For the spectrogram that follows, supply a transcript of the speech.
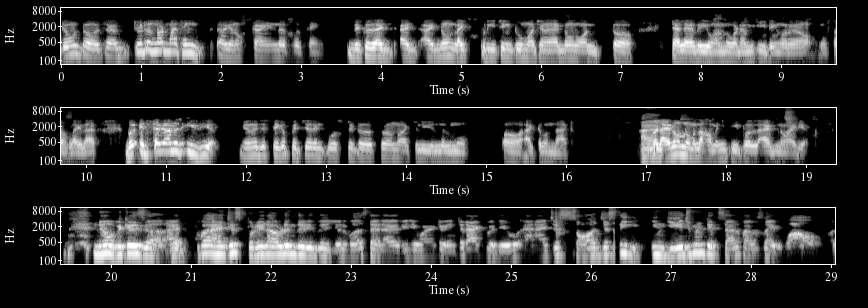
don't. Twitter is not my thing, you know, kind of a thing because I, I I don't like preaching too much and I don't want to tell everyone what I'm eating or you know stuff like that. But Instagram is easier. You know, just take a picture and post it. Uh, so I'm actually a little more uh, active on that. I, but I don't know how many people. I have no idea. no, because uh, I, well, I had just put it out in the, the universe that I really wanted to interact with you, and I just saw just the engagement itself. I was like, wow, a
